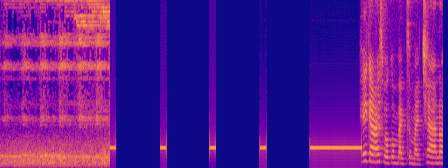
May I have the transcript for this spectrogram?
Hey guys, welcome back to my channel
